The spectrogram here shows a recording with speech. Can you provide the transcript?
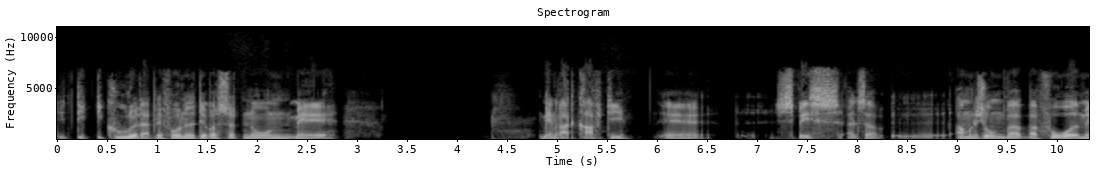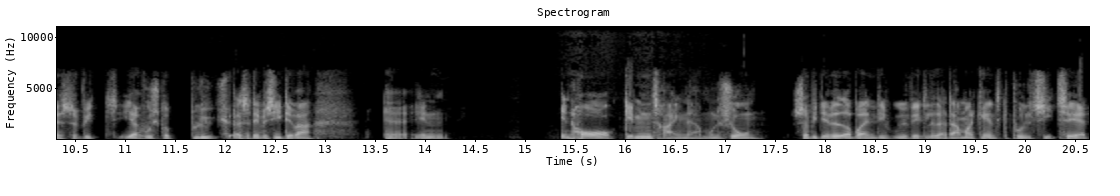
de, de kugler, der blev fundet, det var sådan nogen med med en ret kraftig øh, spids, altså øh, ammunitionen var, var foret med, så vidt jeg husker, bly, altså det vil sige, det var øh, en, en hård, gennemtrængende ammunition, så vidt jeg ved oprindeligt udviklet af det amerikanske politi til, at,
